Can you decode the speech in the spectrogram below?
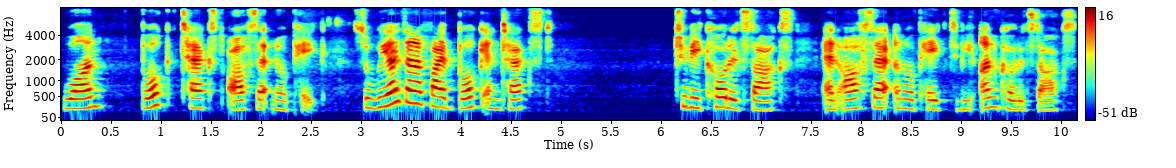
1 book, text, offset, and opaque. So we identify book and text to be coated stocks and offset and opaque to be uncoated stocks,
